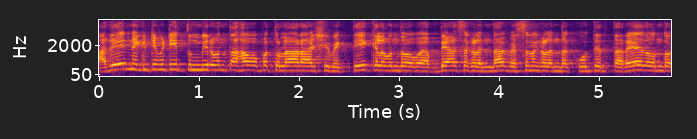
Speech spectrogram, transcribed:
ಅದೇ ನೆಗೆಟಿವಿಟಿ ತುಂಬಿರುವಂತಹ ಒಬ್ಬ ತುಲಾರಾಶಿ ವ್ಯಕ್ತಿ ಕೆಲವೊಂದು ಅಭ್ಯಾಸಗಳಿಂದ, ವ್ಯಸನಗಳಿಂದ ಕೂತಿರ್ತಾರೆ. ಒಂದು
